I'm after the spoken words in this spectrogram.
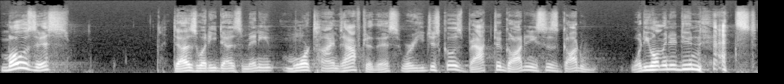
Moses does what he does many more times after this, where he just goes back to God and he says, God, what do you want me to do next?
